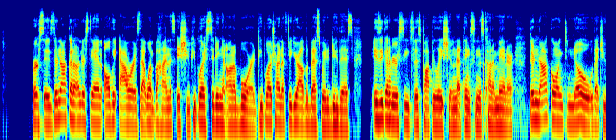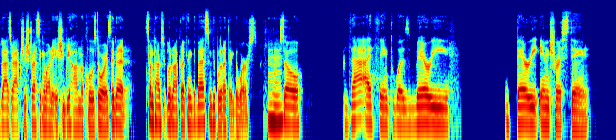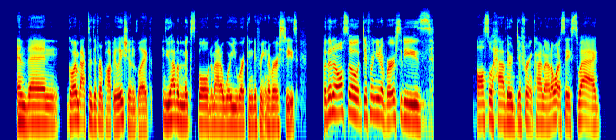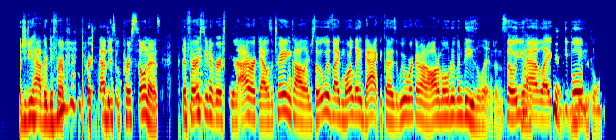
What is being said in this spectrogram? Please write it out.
Versus they're not going to understand all the hours that went behind this issue. People are sitting on a board. People are trying to figure out the best way to do this. Is it going to be received to this population that thinks in this kind of manner? they're not going to know that you guys are actually stressing about an issue behind the closed doors. They're gonna sometimes people are not gonna think the best and people are gonna think the worst. Mhm. So that I think was very, very interesting And then going back to different populations, like you have a mixed bowl no matter where you work in different universities. But then also different universities also have their different kind of, I don't want to say swag, but you do have their different personas. The first university that I worked at was a training college. So it was like more laid back because we were working on automotive and diesel engines. So you right. have like people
